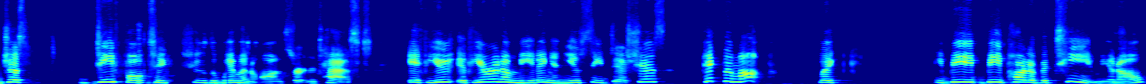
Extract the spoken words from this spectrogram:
just defaulting to the women on certain tasks. If you if you're in a meeting and you see dishes pick them up. Like be be part of the team you know?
